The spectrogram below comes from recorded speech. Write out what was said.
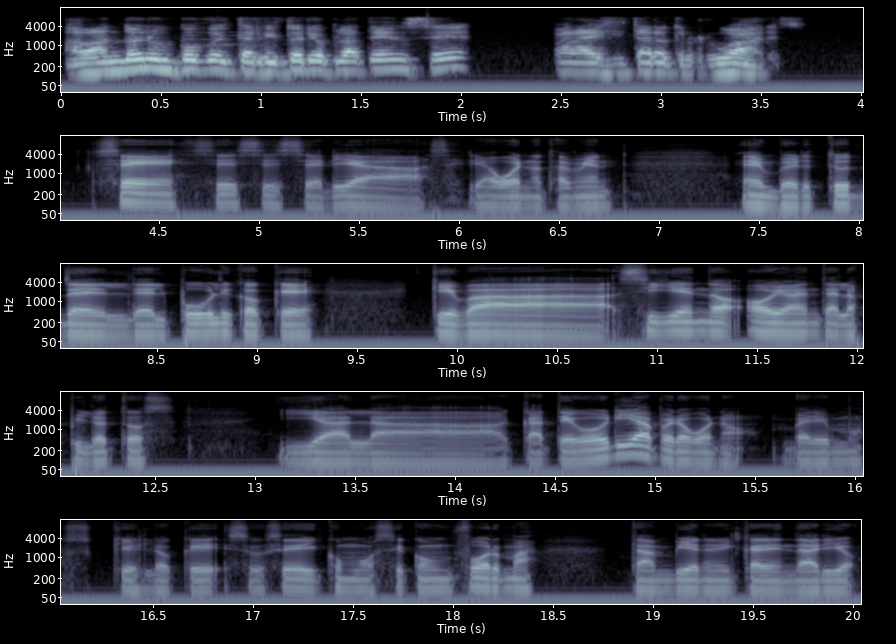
abandone un poco el territorio platense para visitar otros lugares. Sí, sí, sí, sería, sería bueno también en virtud del, público que, que va siguiendo obviamente a los pilotos y a la categoría, pero bueno, veremos qué es lo que sucede y cómo se conforma también el calendario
